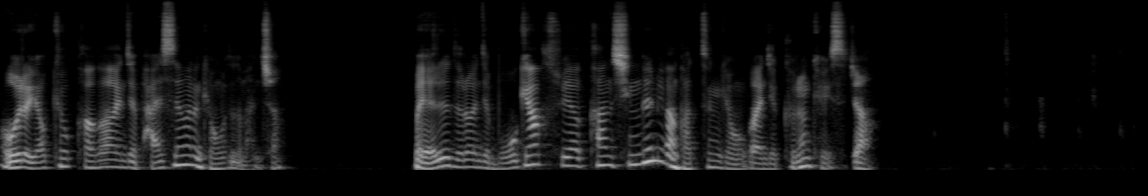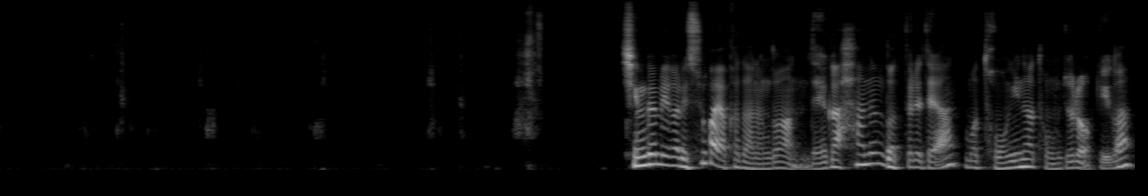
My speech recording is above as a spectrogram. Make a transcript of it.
오히려 역효과가 이제 발생하는 경우도 많죠. 뭐 예를 들어 이제 목약 수약한 신금이관 같은 경우가 이제 그런 케이스죠. 신금이관이 수가 약하다는 건 내가 하는 것들에 대한 뭐 동의나 동조를 얻기가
